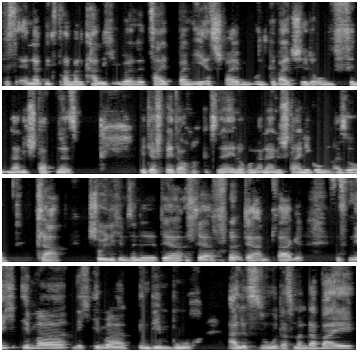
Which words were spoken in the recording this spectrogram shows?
das ändert nichts dran. Man kann nicht über eine Zeit beim IS schreiben und Gewaltschilderungen finden da nicht statt. Ne? Es wird ja später auch noch, gibt es eine Erinnerung an eine Steinigung. Also klar, schuldig im Sinne der, der, der Anklage. Es ist nicht immer, nicht immer in dem Buch alles so, dass man dabei,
